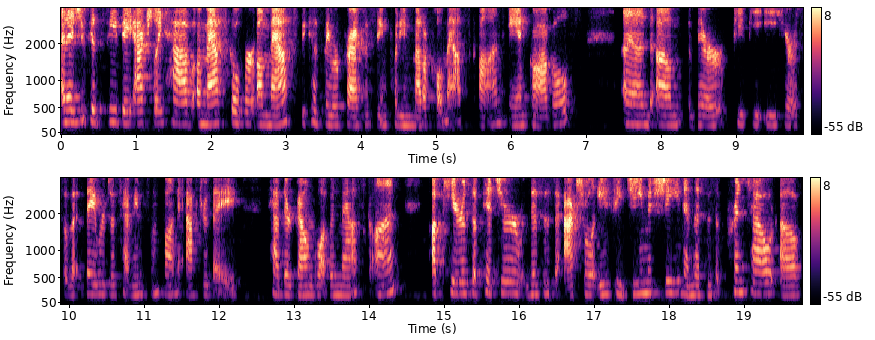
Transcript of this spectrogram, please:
And as you can see, they actually have a mask over a mask because they were practicing putting medical mask on and goggles and um, their PPE here so that they were just having some fun after they had their gown, glove, and mask on. Up here is a picture. This is the actual ECG machine, and this is a printout of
